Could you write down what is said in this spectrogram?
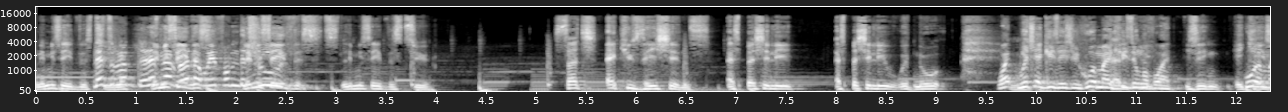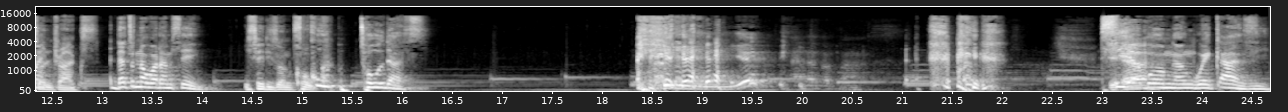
Let me say this let's to you. Not, let's let me say run this, away from the let truth. Me say this, let me say this to you. Such accusations, especially especially with no What which accusation? Who am I accusing of what? He's saying AK's on drugs. That's not what I'm saying. He said he's on coke. Scoop told us yeah. Siyabonga ngwekazi.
